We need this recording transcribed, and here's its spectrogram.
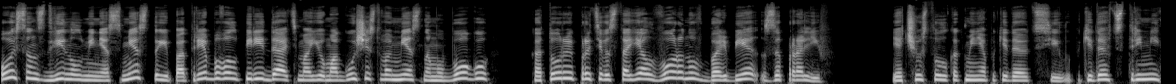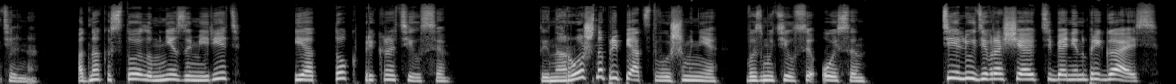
Ойсон сдвинул меня с места и потребовал передать мое могущество местному богу, который противостоял ворону в борьбе за пролив. Я чувствовал, как меня покидают силы, покидают стремительно. Однако стоило мне замереть, и отток прекратился. «Ты нарочно препятствуешь мне?» – возмутился Ойсен. «Те люди вращают тебя, не напрягаясь».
